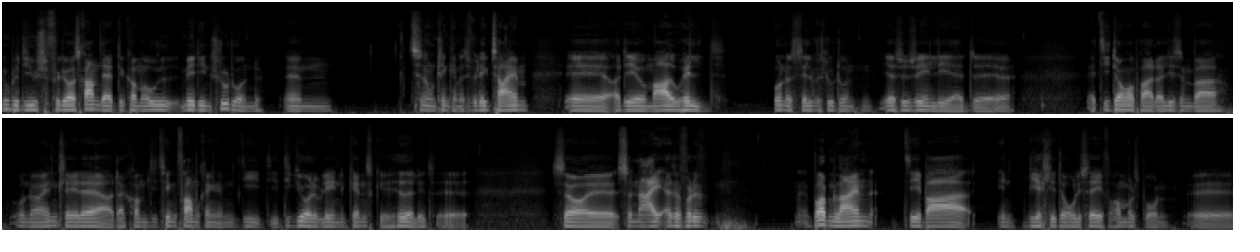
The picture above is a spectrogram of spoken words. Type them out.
Nu bliver de jo selvfølgelig også ramt af, at det kommer ud midt i en slutrunde. Øhm, sådan nogle ting kan man selvfølgelig ikke time, øh, og det er jo meget uheldigt under selve slutrunden. Jeg synes egentlig, at, øh, at de dommerpar, der ligesom var under anklage der, og der kom de ting frem omkring dem, de, de, de gjorde det vel egentlig ganske hederligt. Øh. Så, øh, så nej, altså for det bottom line, det er bare en virkelig dårlig sag for håndboldsporten. Øh,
